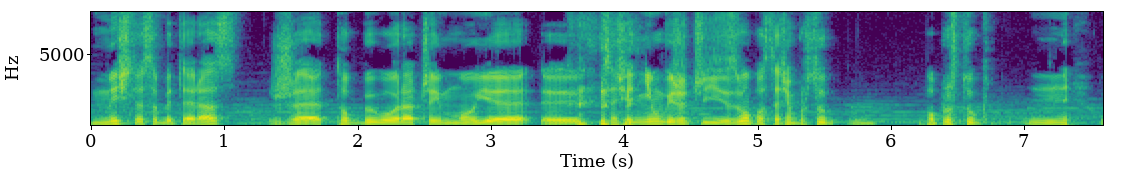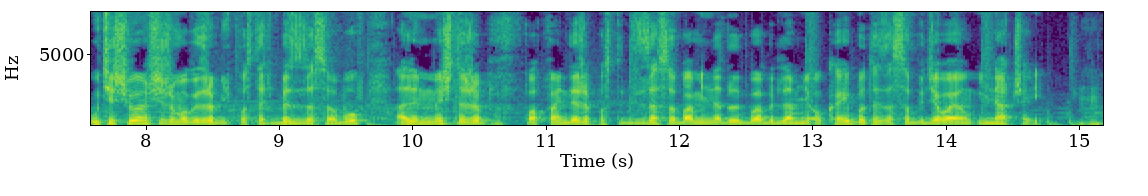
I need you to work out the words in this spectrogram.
Myślę sobie teraz, że to było raczej moje, y, w sensie nie mówię, że czyli złą postacią, po prostu po prostu mm, ucieszyłem się, że mogę zrobić postać bez zasobów, ale myślę, że w Pathfinderze postać z zasobami nadal byłaby dla mnie ok, bo te zasoby działają inaczej. Mhm.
